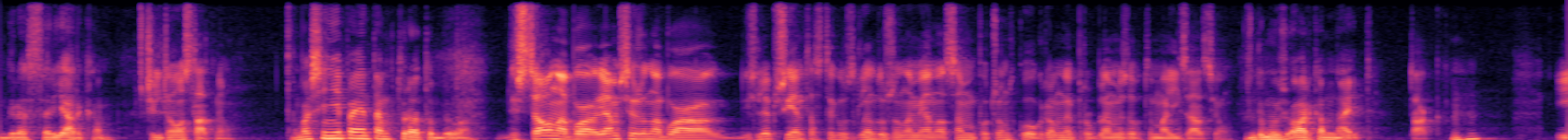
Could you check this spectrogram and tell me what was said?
grę z serii Arkham. Czyli tą ostatnią. Właśnie nie pamiętam, która to była. Wiesz co, ona była, ja myślę, że ona była źle przyjęta z tego względu, że ona miała na samym początku ogromne problemy z optymalizacją. Tu mówisz o Arkham Knight. Tak. I,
